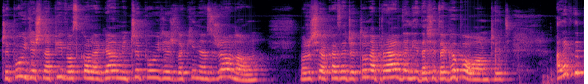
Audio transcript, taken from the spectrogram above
czy pójdziesz na piwo z kolegami, czy pójdziesz do kina z żoną, może się okazać, że tu naprawdę nie da się tego połączyć. Ale gdyby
